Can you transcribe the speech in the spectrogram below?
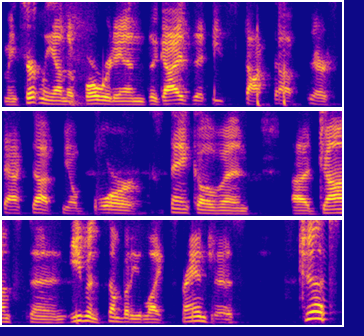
I mean, certainly on the forward end, the guys that he's stocked up, they're stacked up. You know, Bourque, Stankoven, uh, Johnston, even somebody like Stranges, just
